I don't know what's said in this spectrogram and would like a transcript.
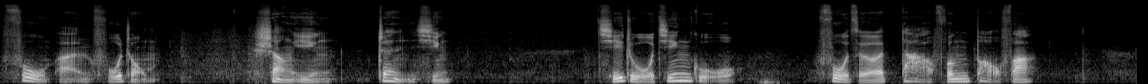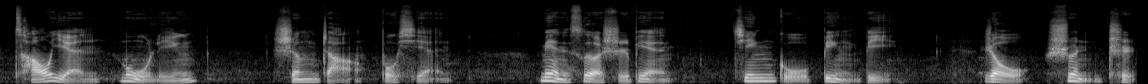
腹满浮肿，上应振兴。其主筋骨。负责大风爆发，草眼木灵，生长不显，面色时变，筋骨病闭，肉顺赤，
